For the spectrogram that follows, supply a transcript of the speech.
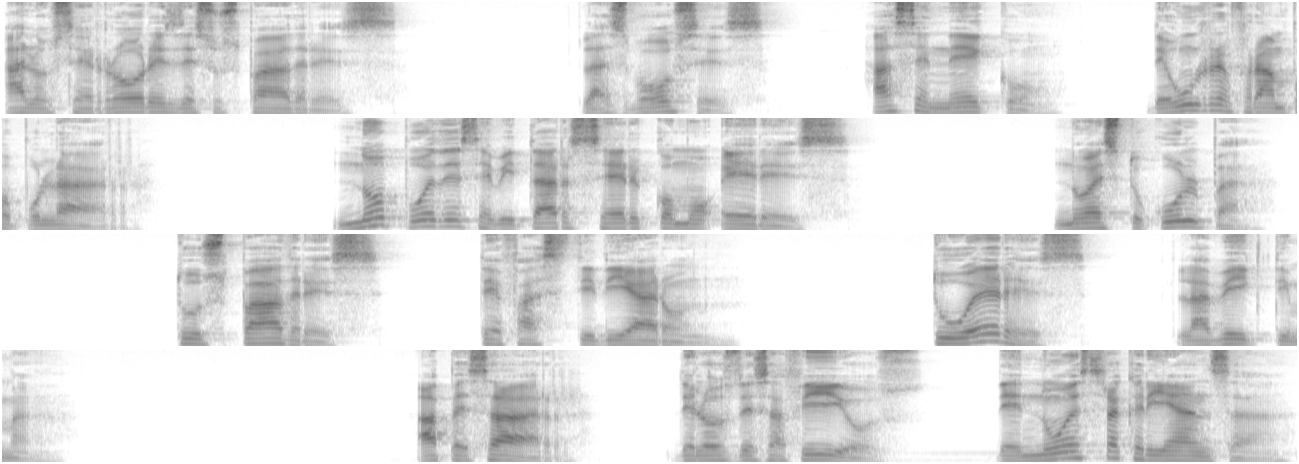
a los errores de sus padres. Las voces hacen eco de un refrán popular. No puedes evitar ser como eres. No es tu culpa. Tus padres te fastidiaron. Tú eres la víctima. A pesar de los desafíos de nuestra crianza,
